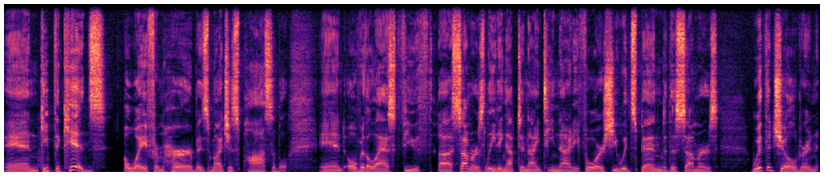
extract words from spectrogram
and keep the kids away from Herb as much as possible. And over the last few uh, summers leading up to 1994, she would spend the summers with the children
